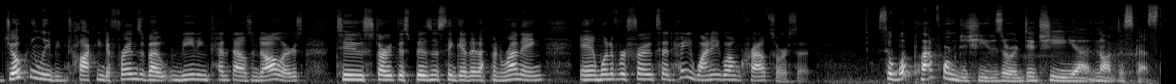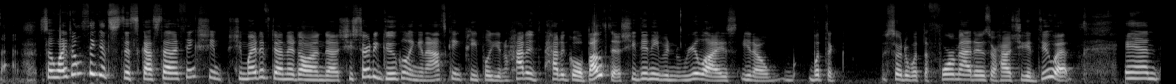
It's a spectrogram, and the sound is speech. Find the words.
jokingly been talking to friends about needing $10,000 to start this business and get it up and running. And one of her friends said, hey, why don't you go out and crowdsource it? So, what platform did she use, or did she uh, not discuss that? So, I don't think it's discussed that. I think she she might have done it on. Uh, she started googling and asking people, you know, how to how to go about this. She didn't even realize, you know, what the sort of what the format is or how she could do it. And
